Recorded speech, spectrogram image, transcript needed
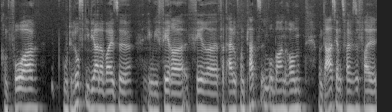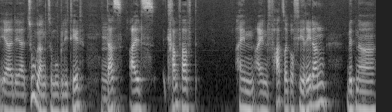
Komfort, gute Luft idealerweise, irgendwie faire, faire Verteilung von Platz im urbanen Raum. Und da ist ja im Zweifelsfall eher der Zugang zur Mobilität, das als krampfhaft ein, ein Fahrzeug auf vier Rädern mit einer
